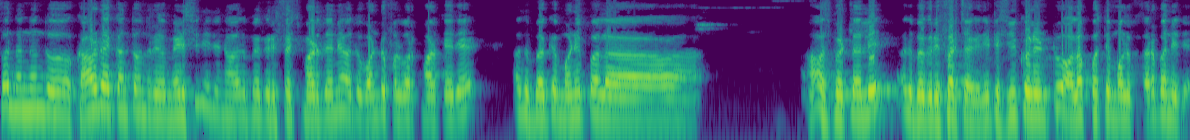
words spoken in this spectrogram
ಸೊ ನನ್ನೊಂದು ಕಾರ್ಡಕ್ ಅಂತ ಒಂದು ಮೆಡಿಸಿನ್ ಇದೆ. ನಾನು ಅದ್ರ ಬಗ್ಗೆ ರಿಸರ್ಚ್ ಮಾಡಿದ್ದೇನೆ ಅದು ವಂಡರ್ಫುಲ್ ವರ್ಕ್ ಮಾಡ್ತಾ ಇದೆ. ಅದ್ರ ಬಗ್ಗೆ ಮಣಿಪಾಲ ಹಾಸ್ಪಿಟ್ಲಲ್ಲಿ ಅದ್ರ ಬಗ್ಗೆ ರಿಸರ್ಚ್ ಆಗಿದೆ. It is equal to allopathy ಮೂಲಕ ತರ ಬಂದಿದೆ.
